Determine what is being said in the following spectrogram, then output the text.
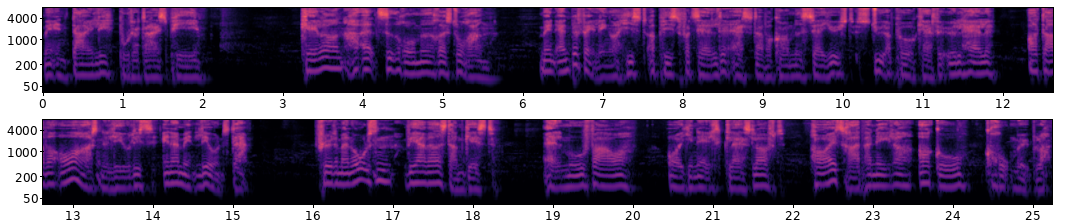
med en dejlig butterdejspige. Kælderen har altid rummet restaurant, men anbefalinger hist og pist fortalte, at der var kommet seriøst styr på kaffeølhalle, og der var overraskende livligt en almindelig onsdag. Flyttemand Olsen vil have været stamgæst. Almuefarver, originalt glasloft, høje træpaneler og gode kromøbler.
